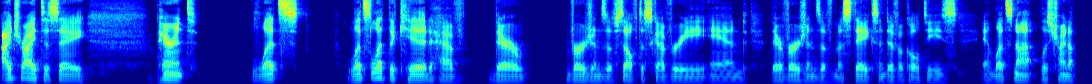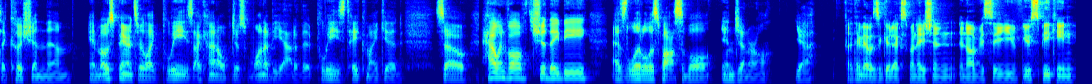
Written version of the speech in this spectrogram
I try to say, parent, let's let's let the kid have their versions of self discovery and their versions of mistakes and difficulties, and let's not let's try not to cushion them. And most parents are like, please, I kind of just want to be out of it. Please take my kid. So, how involved should they be? As little as possible in general. Yeah. I think that was a good explanation. And obviously, you've, you're speaking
